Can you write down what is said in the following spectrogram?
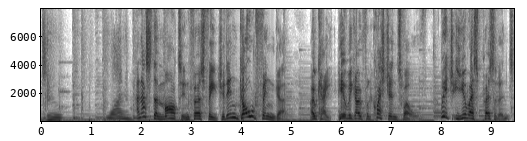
two, one. An Aston Martin first featured in Goldfinger. Okay, here we go for question 12. Which US president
